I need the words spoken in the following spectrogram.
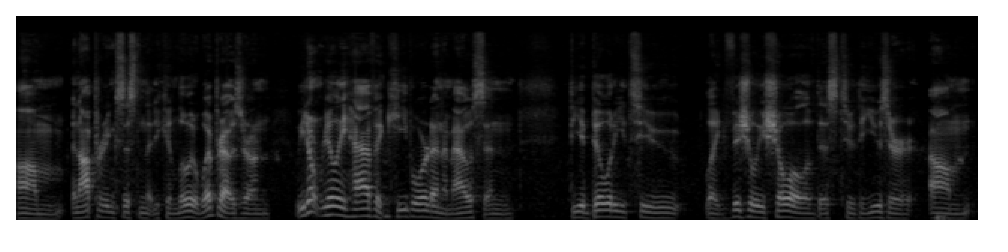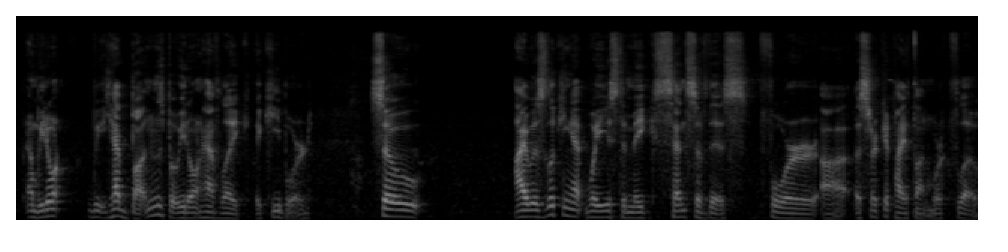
um, an operating system that you can load a web browser on, we don't really have a keyboard and a mouse and the ability to like visually show all of this to the user. Um, and we don't we have buttons, but we don't have like a keyboard. So I was looking at ways to make sense of this for uh, a CircuitPython workflow,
